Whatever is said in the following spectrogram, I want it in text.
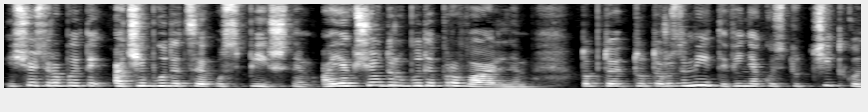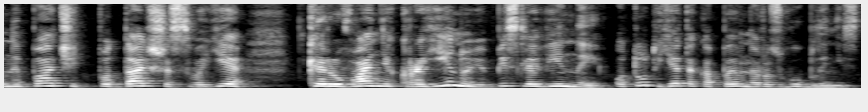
і щось робити, а чи буде це успішним? А якщо вдруг буде провальним? Тобто, тут розумієте, він якось тут чітко не бачить подальше своє керування країною після війни. Отут є така певна розгубленість.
